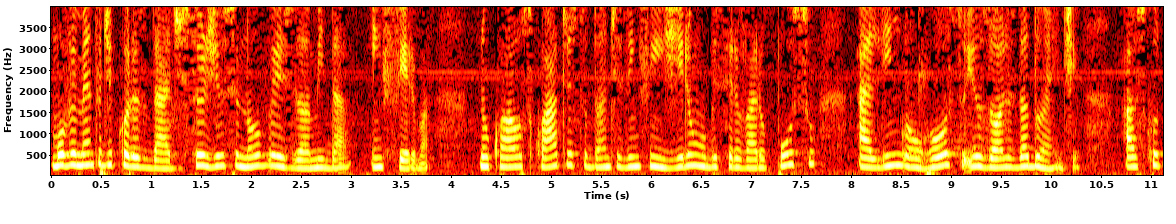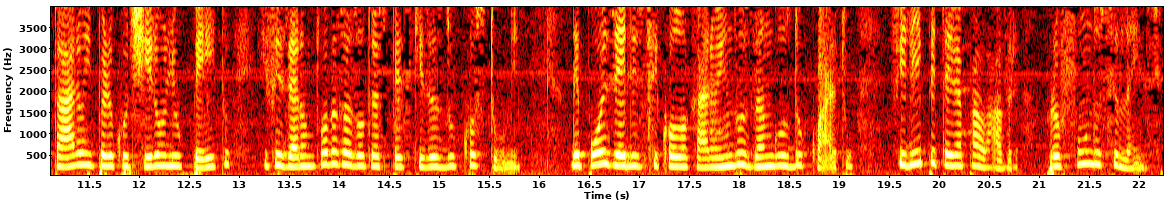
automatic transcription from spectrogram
Movimento de curiosidade. Surgiu-se novo exame da enferma, no qual os quatro estudantes fingiram observar o pulso, a língua, o rosto e os olhos da doente. Auscultaram e percutiram-lhe o peito e fizeram todas as outras pesquisas do costume. Depois eles se colocaram em um dos ângulos do quarto. Felipe teve a palavra. Profundo silêncio.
